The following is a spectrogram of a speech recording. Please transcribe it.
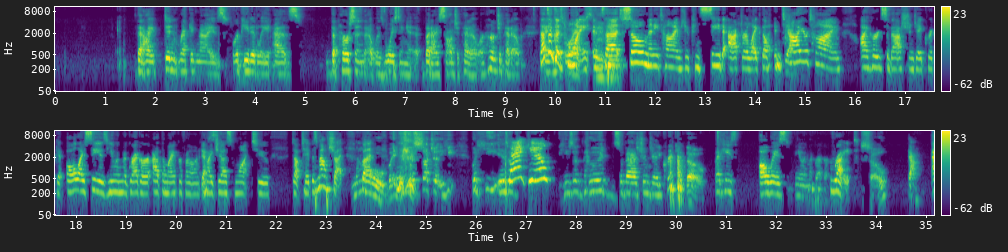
that I didn't recognize repeatedly as the person that was voicing it, but I saw Geppetto or heard Geppetto. That's a good point. voice. Is Mhm. that so many times you can see the actor like the entire time I heard Sebastian J. Cricket, all I see is Ewan McGregor at the microphone, and I just want to duct tape his mouth shut. No, But- but, he is such a he. But he is a Thank you. he's a good Sebastian J. Cricket though. But he's always Ewan McGregor. Right. So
